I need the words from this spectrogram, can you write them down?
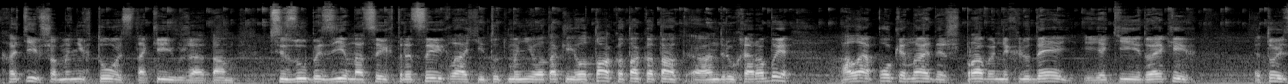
хотів, щоб мені хтось такий вже там всі зуби з'їв на цих трициклах, і тут мені отакий отак, отак, отак, Андрюха роби. Але поки знайдеш правильних людей, які, до яких, тобто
